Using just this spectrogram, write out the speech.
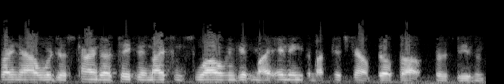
right now we're just kind of taking it nice and slow and getting my innings and my pitch count built up for the season.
